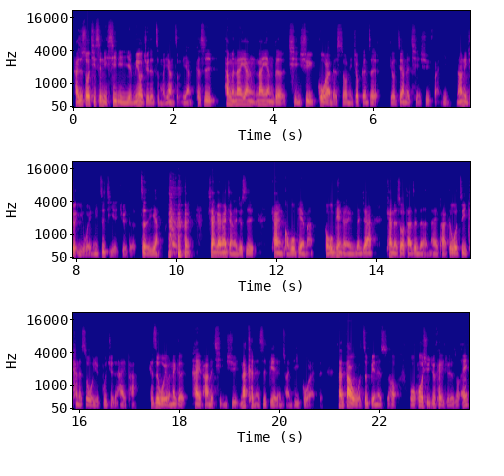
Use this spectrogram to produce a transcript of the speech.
还是说，其实你心里也没有觉得怎么样怎么样，可是他们那样那样的情绪过来的时候，你就跟着有这样的情绪反应，然后你就以为你自己也觉得这样。像刚刚讲的，就是看恐怖片嘛，恐怖片可能人家看的时候他真的很害怕，可我自己看的时候我也不觉得害怕，可是我有那个害怕的情绪，那可能是别人传递过来的。那到我这边的时候，我或许就可以觉得说，哎，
